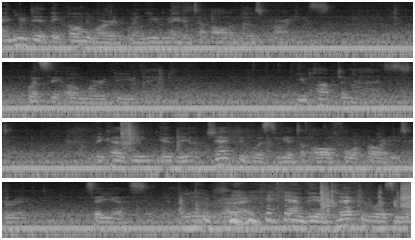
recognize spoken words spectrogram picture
And you did the O word when you made it to all of those parties. What's the O word, do you think? You optimized. Because you, you, the objective was to get to all four parties, correct? Say yes. All right, and the objective was to get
